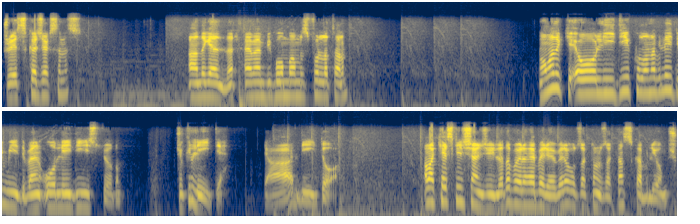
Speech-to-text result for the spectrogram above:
Şuraya sıkacaksınız. Anda geldiler. Hemen bir bombamızı fırlatalım. Normalde ki o Lady'yi kullanabileydim iyiydi. Ben o Lady'yi istiyordum. Çünkü Lady. Ya Lady o. Ama keskin nişancıyla da böyle hebele hebele uzaktan uzaktan sıkabiliyormuş.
